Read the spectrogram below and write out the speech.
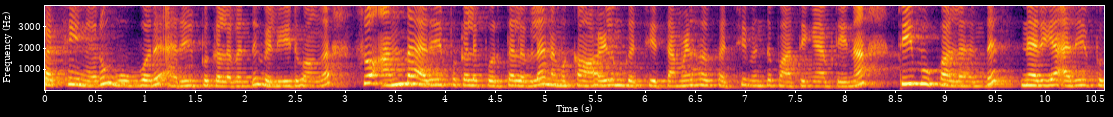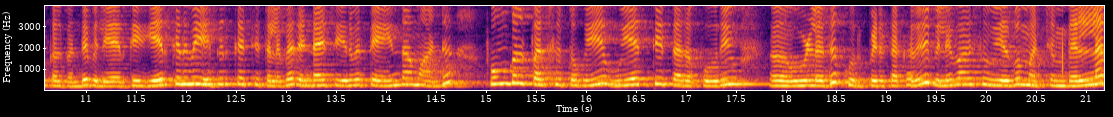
கட்சியினரும் ஒவ்வொரு அறிவிப்புகளை வந்து வெளியிடுவாங்க. ஸோ அந்த அறிவிப்புகளை பொறுத்தளவில் நமக்கு ஆளும் கட்சி தமிழக கட்சி வந்து பார்த்திங்க அப்படின்னா திமுகலேருந்து நிறைய அறிவிப்புகள் வந்து வெளியாயிருக்கு. ஏற்கனவே எதிர்க்கட்சி தலைவர் ரெண்டாயிரத்தி இருபத்தி ஐந்தாம் ஆண்டு பொங்கல் பரிசு தொகையை உயர்த்தி தரக்கோரி உள்ளது குறிப்பிடத்தக்கது. விலைவாசி உயர்வு மற்றும் வெள்ள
